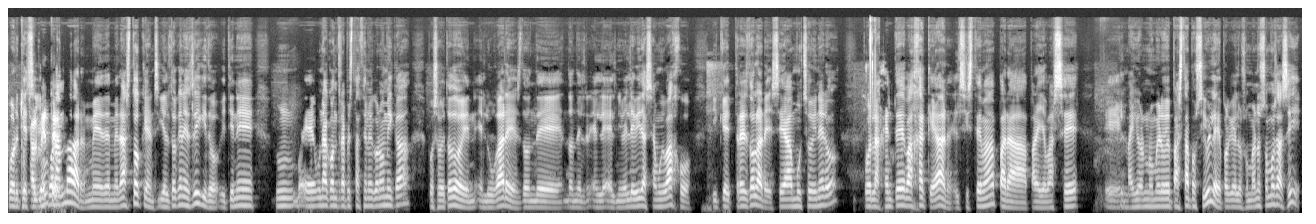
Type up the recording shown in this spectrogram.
Porque si yo por andar me, me das tokens y el token es líquido y tiene un- eh, una contraprestación económica, pues sobre todo en, en lugares donde, donde el, el- el nivel de vida sea muy bajo y que 3 dólares sea mucho dinero, pues la gente va a hackear el sistema para, para llevarse el mayor número de pasta posible, porque los humanos somos así.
